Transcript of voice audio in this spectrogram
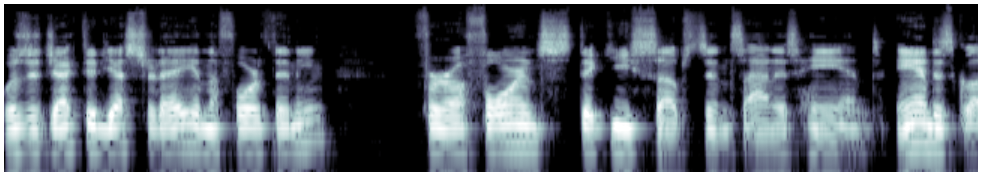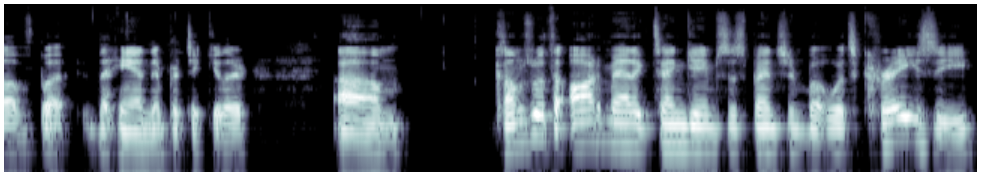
was ejected yesterday in the fourth inning for a foreign sticky substance on his hand and his glove, but the hand in particular. Um, comes with an automatic 10 game suspension, but what's crazy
